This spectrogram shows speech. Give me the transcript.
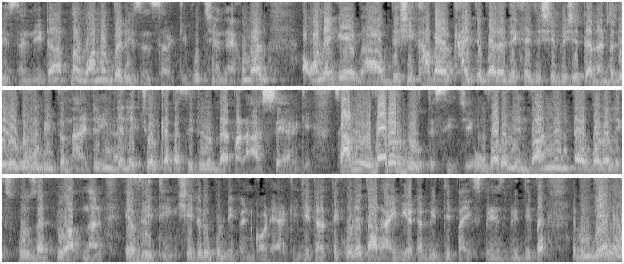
রিজন এটা আপনার ওয়ান অফ দ্য রিজনস আর কি বুঝছেন? এখন আর অনেকে বেশি খাবার খাইতে পারে দেখে যে সে বেশি ট্যালেন্টেড এরকমও কিন্তু না এটা ইন্টেলেকচুয়াল ক্যাপাসিটিরও ব্যাপার আছে আর কি। আমি ওভারঅল বলতেছি যে ওভারঅল এনভায়রনমেন্টটা ওভারঅল এক্সপোজার টু আপনার এভরিথিং সেটার উপর ডিপেন্ড করে আর কি। যেটাতে করে তার আইডিয়াটা বৃদ্ধি পায় এক্সপিরিয়েন্স বৃদ্ধি পায় এবং দেন ও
